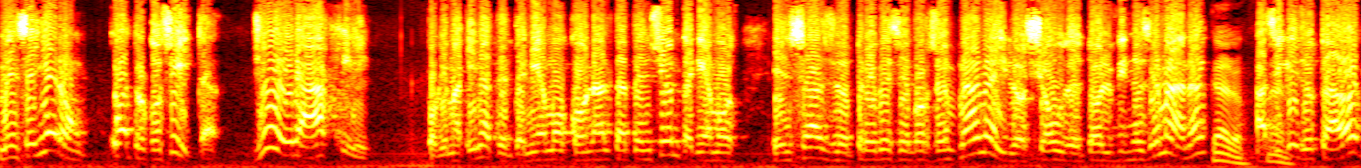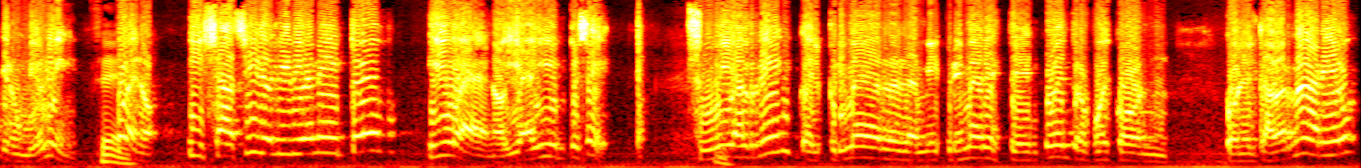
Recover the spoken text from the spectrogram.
me enseñaron cuatro cositas. Yo era ágil, porque imagínate, teníamos con alta tensión, teníamos ensayos tres veces por semana y los shows de todo el fin de semana. Claro, así claro. que yo estaba que era un violín. Sí. Bueno, y así de livianito, y bueno, y ahí empecé. Subí al ring, el primer, mi primer este encuentro fue con, con el cavernario,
